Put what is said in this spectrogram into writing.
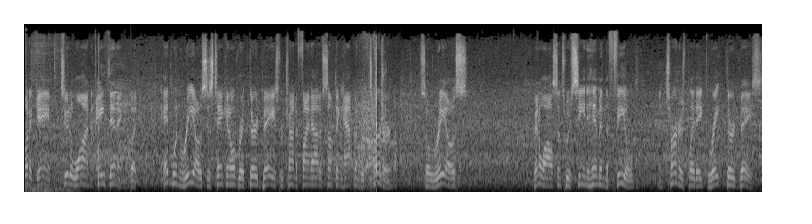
What a game. Two to one, eighth inning. But Edwin Rios has taken over at third base. We're trying to find out if something happened with Turner. So Rios, been a while since we've seen him in the field. And Turner's played a great third base.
